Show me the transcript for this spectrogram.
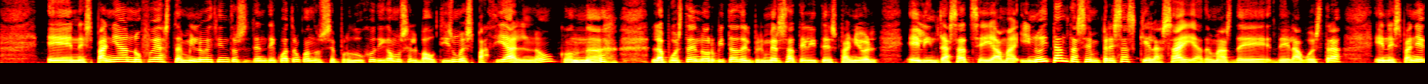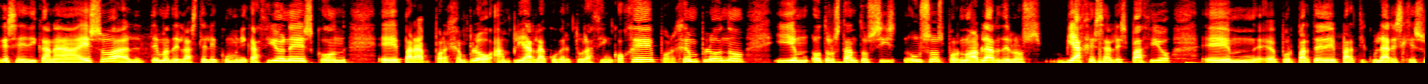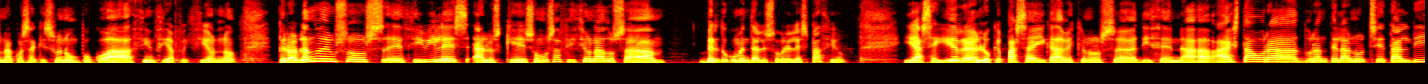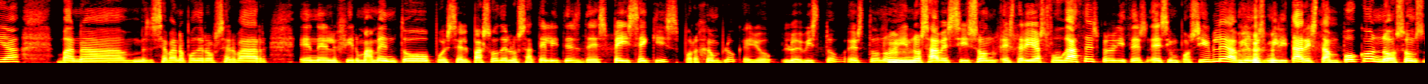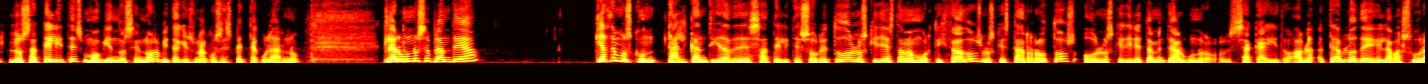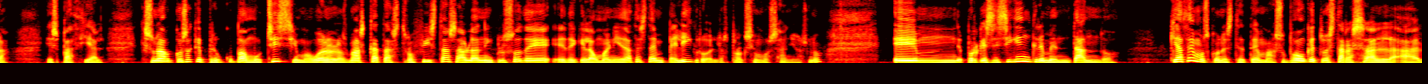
en España no fue hasta 1974 cuando se produjo, digamos, el bautismo espacial, ¿no? Con la puesta en órbita del primer satélite español, el Intasat se llama. Y no hay tantas empresas que las hay, además de, de la vuestra, en España que se dedican a eso, al tema de las telecomunicaciones, con eh, para, por ejemplo, ampliar la cobertura 5G, por ejemplo, ¿no? Y em, otros tantos usos, por no hablar de los viajes al espacio em, eh, por parte de particulares, que es una cosa que suena un poco a ciencia ficción, ¿no? Pero hablando de usos eh, civiles, a los que somos aficionados a ver documentales sobre el espacio y a seguir eh, lo que pasa y cada vez que nos eh, dicen a, esta hora durante la noche tal día van a se van a poder observar en el firmamento pues el paso de los satélites de SpaceX, por ejemplo, que yo lo he visto esto, ¿no? Y no sabes si son estrellas fugaces, pero dices es imposible, aviones militares tampoco, no, son los satélites moviéndose en órbita, que es una cosa espectacular, ¿no? Claro, uno se plantea ¿Qué hacemos con tal cantidad de satélites? Sobre todo los que ya están amortizados, los que están rotos o los que directamente alguno se ha caído. te hablo de la basura espacial, que es una cosa que preocupa muchísimo. Bueno, los más catastrofistas hablan incluso de, que la humanidad está en peligro en los próximos años, ¿no? Em, porque se sigue incrementando. ¿Qué hacemos con este tema? Supongo que tú estarás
